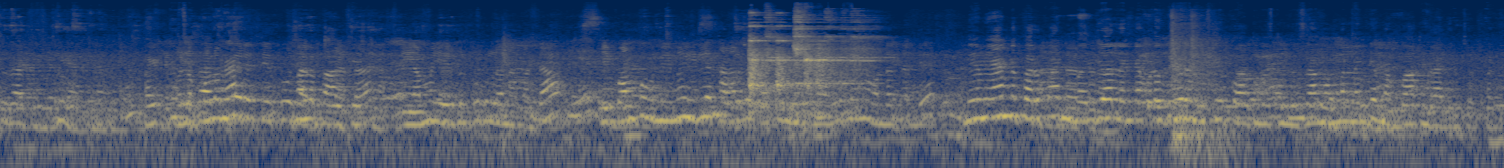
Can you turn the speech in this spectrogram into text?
సుధాకర్ ఇద్దరు కొట్టినారు ఈ అమ్మ ఏడుగురు పురుగులు అన్నమాట. ఈ పంపు నేను ఇల్లే తగలబెట్టి ఉండదండి మేము ఏమన్నా పొరపాటు మంజోళ్ళన్నా కూడా ఊరందుకే కోపం వస్తుంది. సార్ మమ్మల్ని అంటే మాకు కోపం రాదని చెప్పండి.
